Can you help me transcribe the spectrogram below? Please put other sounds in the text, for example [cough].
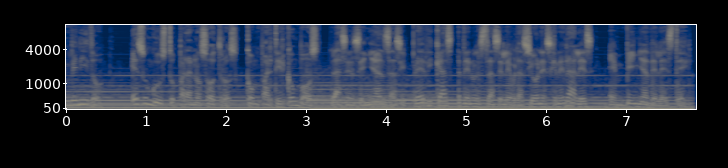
Bienvenido. Es un gusto para nosotros compartir con vos las enseñanzas y prédicas de nuestras celebraciones generales en Viña del Este.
